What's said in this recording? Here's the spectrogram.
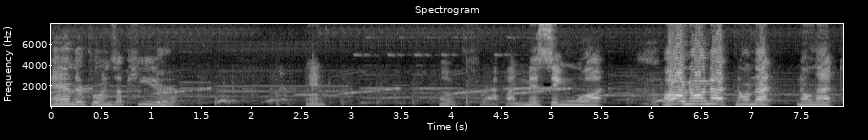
And their coins up here. And oh crap, I'm missing what? Oh no, I'm not. No, I'm not. No, I'm not.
